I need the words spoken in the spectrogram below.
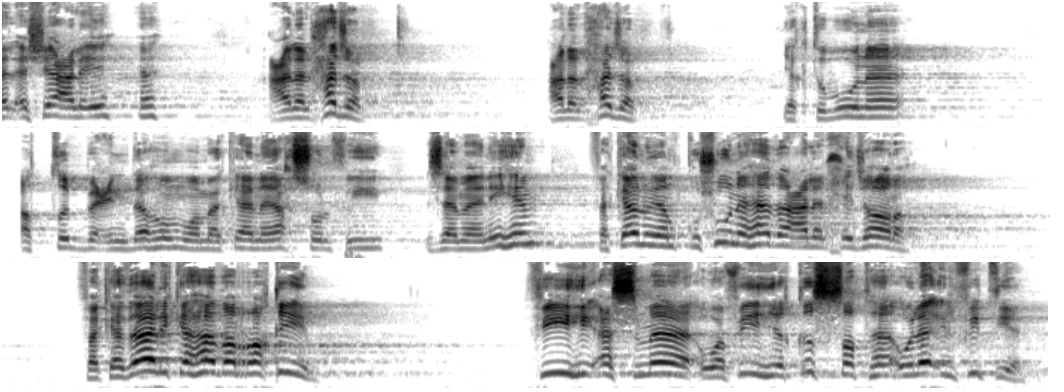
الأشياء على إيه؟ ها؟ على الحجر. على الحجر. يكتبون الطب عندهم وما كان يحصل في زمانهم فكانوا ينقشون هذا على الحجارة. فكذلك هذا الرقيم فيه أسماء وفيه قصة هؤلاء الفتية.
